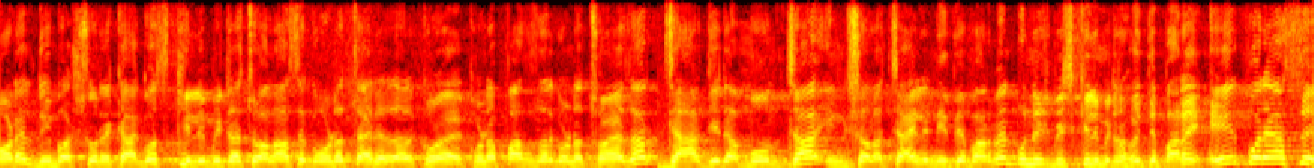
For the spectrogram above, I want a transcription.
মডেল দুই বছরের কাগজ কিলোমিটার চলা আছে, কোনটা চার হাজার, কোনটা পাঁচ হাজার, কোনটা ছয় হাজার। যার যেটা মন চা ইনশাল্লাহ চাইলে নিতে পারবেন, উনিশ বিশ কিলোমিটার হইতে পারে। এরপরে আছে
